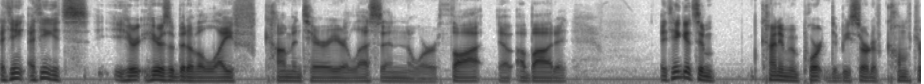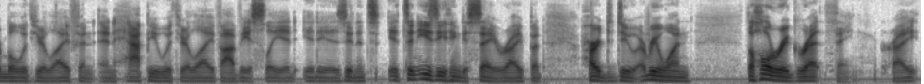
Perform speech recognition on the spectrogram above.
I think I think it's here. Here's a bit of a life commentary or lesson or thought about it. I think it's Im- kind of important to be sort of comfortable with your life and, and happy with your life. Obviously, it, it is, and it's it's an easy thing to say, right? But hard to do. Everyone, the whole regret thing, right?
